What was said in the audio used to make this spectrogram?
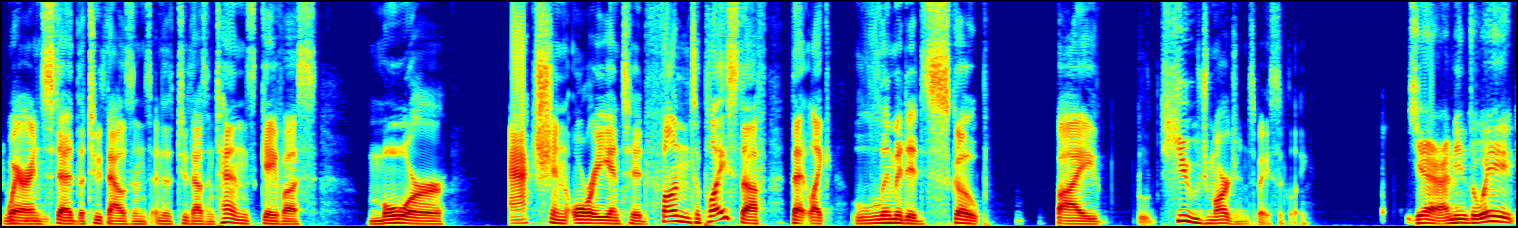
where mm-hmm. instead the 2000s and the 2010s gave us more action oriented, fun to play stuff that like limited scope by huge margins, basically. Yeah, I mean the way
